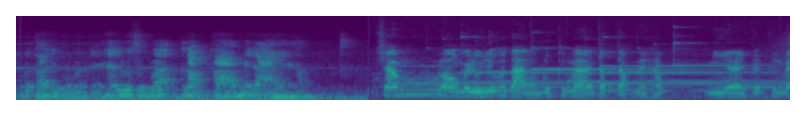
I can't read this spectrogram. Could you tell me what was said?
ตุ๊กตาอยู่ปกติแค่รู้สึกว่าหลับตาไม่ได้ครับ แชมป์ลองไปดูที่ตุ๊กตาครับลุกขึ้นมาจับๆหน่อยครับ มีอะไรเกิดขึ้นไหม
